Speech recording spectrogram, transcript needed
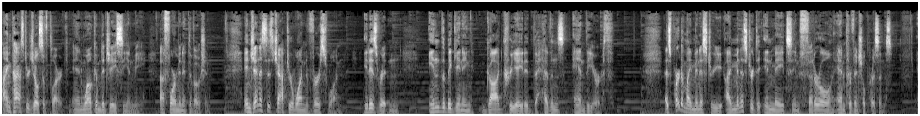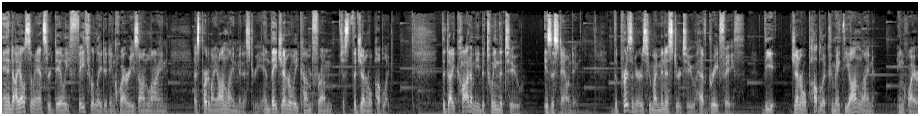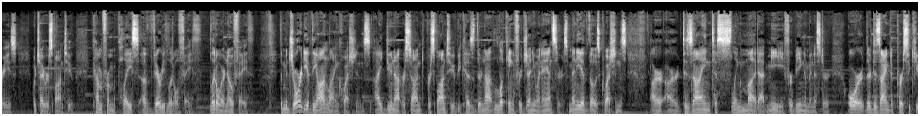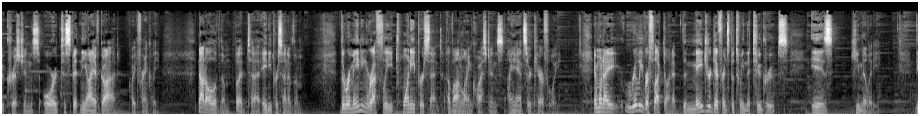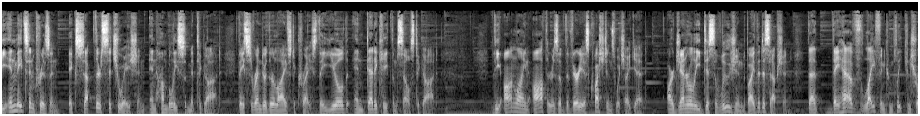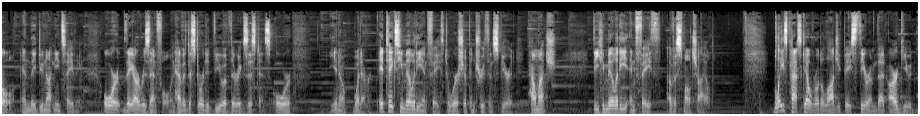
I'm Pastor Joseph Clark, and welcome to JC and Me, a four minute devotion. In Genesis chapter 1, verse 1, it is written, In the beginning, God created the heavens and the earth. As part of my ministry, I minister to inmates in federal and provincial prisons. And I also answer daily faith related inquiries online as part of my online ministry, and they generally come from just the general public. The dichotomy between the two is astounding. The prisoners whom I minister to have great faith. The general public who make the online inquiries, which I respond to, come from a place of very little faith, little or no faith. The majority of the online questions I do not respond, respond to because they're not looking for genuine answers. Many of those questions are, are designed to sling mud at me for being a minister, or they're designed to persecute Christians or to spit in the eye of God, quite frankly. Not all of them, but uh, 80% of them. The remaining roughly 20% of online questions I answer carefully. And when I really reflect on it, the major difference between the two groups is humility. The inmates in prison accept their situation and humbly submit to God. They surrender their lives to Christ. They yield and dedicate themselves to God. The online authors of the various questions which I get are generally disillusioned by the deception that they have life in complete control and they do not need saving, or they are resentful and have a distorted view of their existence, or, you know, whatever. It takes humility and faith to worship in truth and spirit. How much? The humility and faith of a small child. Blaise Pascal wrote a logic based theorem that argued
